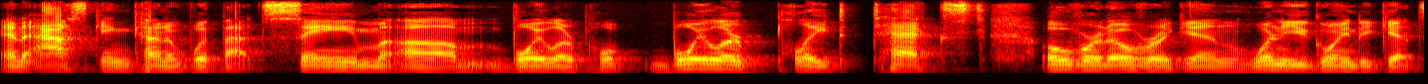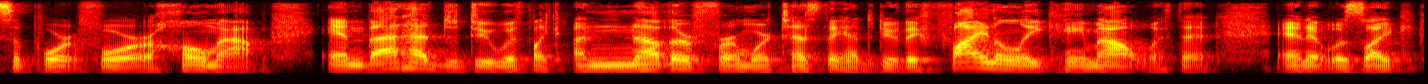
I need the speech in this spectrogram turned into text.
and asking kind of with that same um, boiler boilerplate text over and over again, when are you going to get support for Home app? And that had to do with like another firmware test they had to do. They finally came out with it, and it was like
